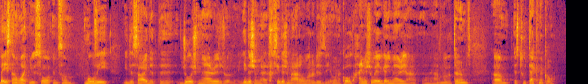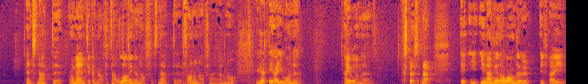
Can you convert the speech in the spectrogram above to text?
Based on what you saw in some movie, you decide that the Jewish marriage or the Yiddish marriage, Chassidish marriage, I don't know what it is that you want to call it, the Heimish way of getting married, I, I don't know the terms, um, is too technical. And it's not uh, romantic enough, it's not loving enough, it's not uh, fun enough. I, I, don't know exactly how you want to how you want to express it. Now, it, you're not going to wonder if I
